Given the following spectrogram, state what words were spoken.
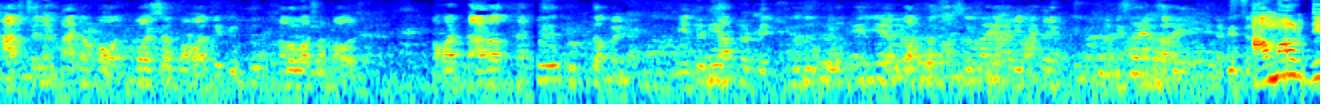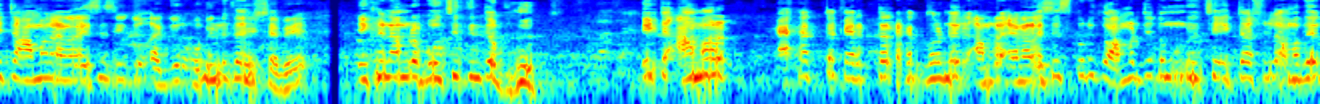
হাত ছেলে টাকা পাওয়া, পয়সা পাওয়া যায় কিন্তু ভালোবাসা পাওয়া যায়। থাকলে উঠতে হয় না। এটা নিয়ে আপনার ব্যক্তিগত এটাকে আমার যেটা, আমার অ্যানালাইসিস একজন অভিনেতা হিসেবে, এখানে আমরা বলছি তিনটা ভূত। এটা আমার এক একটা ক্যারেক্টার এক এক ধরনের আমরা অ্যানালাইসিস করি। তো আমার যেটা মনে হচ্ছে, এটা আসলে আমাদের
